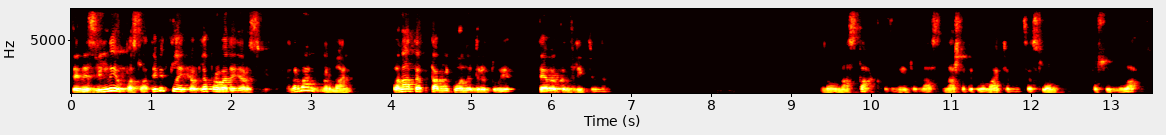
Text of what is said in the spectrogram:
Ти не звільнив посла, ти відкликав для проведення розслідування. Нормально? Нормально. Вона там, там нікого не дратує, в тебе конфліктів немає. Ну, у нас так, розумієте, у нас наша дипломатія це слон по судній лавці.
